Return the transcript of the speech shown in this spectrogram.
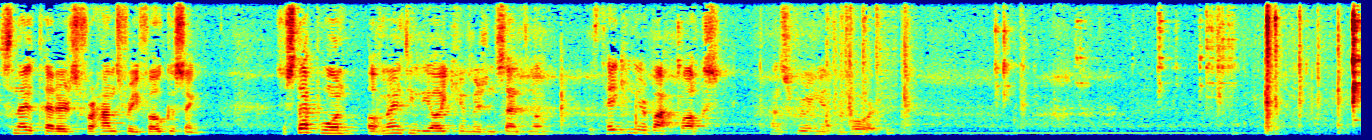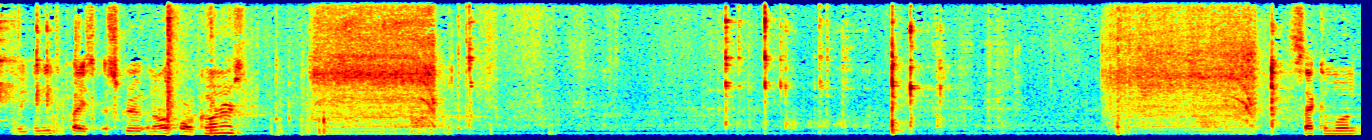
snout tethers for hands-free focusing. So step one of mounting the IQinVision Sentinel is taking your back box and screwing it to the board. So you need to place a screw in all four corners. Second one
